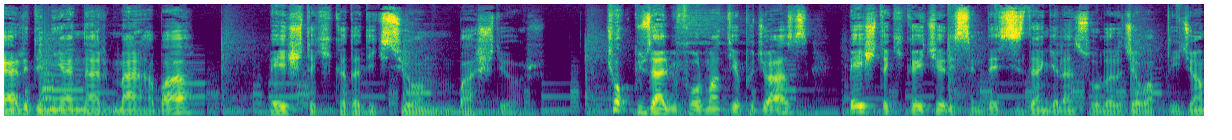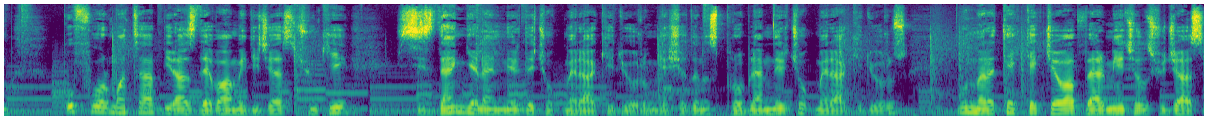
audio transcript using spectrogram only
Değerli dinleyenler merhaba. 5 dakikada diksiyon başlıyor. Çok güzel bir format yapacağız. 5 dakika içerisinde sizden gelen soruları cevaplayacağım. Bu formata biraz devam edeceğiz çünkü sizden gelenleri de çok merak ediyorum. Yaşadığınız problemleri çok merak ediyoruz. Bunlara tek tek cevap vermeye çalışacağız.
